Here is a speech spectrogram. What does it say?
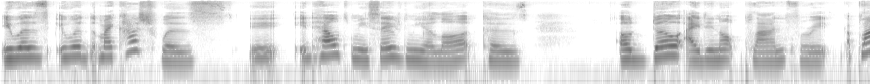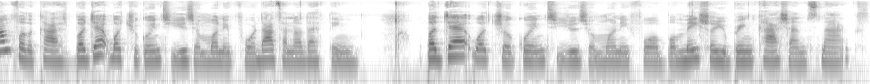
it was it was my cash was it it helped me saved me a lot because although I did not plan for it, I plan for the cash, budget what you're going to use your money for. That's another thing. Budget what you're going to use your money for, but make sure you bring cash and snacks.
